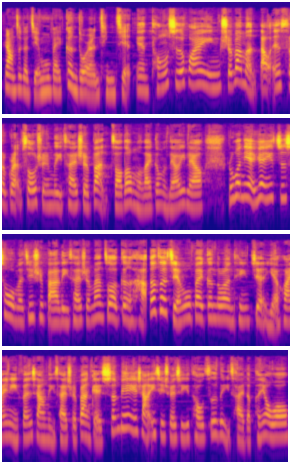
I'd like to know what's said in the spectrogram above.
让这个节目被更多人听见。也同时欢迎学伴们到 Instagram 搜寻理财学伴，找到我们来跟我们聊一聊。如果你也愿意支持我们继续把理财学伴做得更好，那这个节目被更多人听见，也欢迎你分享理财学伴给身边也想一起学习投资理财的朋友哦。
